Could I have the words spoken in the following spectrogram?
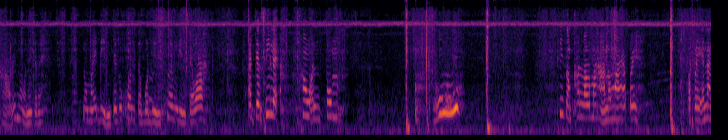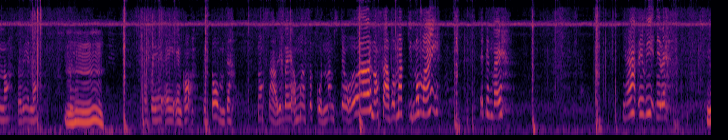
ขาวได้หน่อนี่ก็ได้หน่อไม้ดินจะทุกคนแต่บนดินเครื่องดินแต่ว่า อันจากซี่แหละเข้าอันต้มโอ้โหที่สำคัญเรามาหาหน่อไม้เอาไป เอาไปอันนั้นเนาะตะเวนเนาะอือหือเอาไปไอแองก็ไปต้มจ้ะน้องสาวยังได้เอาเมื่อสกุลน้ำเจ้าเอ้ยน้องสาวเพอมักกินหน่อไม้ไอ้จังไดงาไอวินี่เลยโอ้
